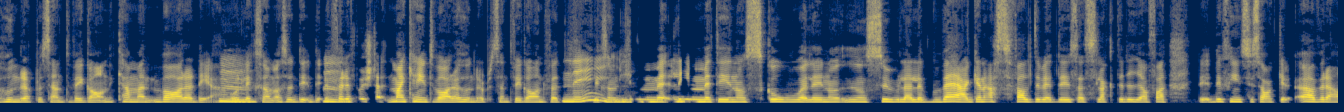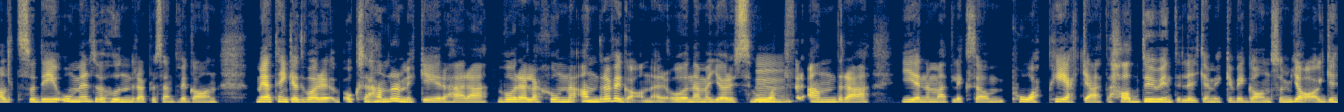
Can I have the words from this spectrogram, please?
100% vegan. Kan man vara det? Mm. Och liksom, alltså det, det, för det mm. första, man kan ju inte vara 100% vegan för att liksom, lim, limmet i någon sko eller i någon, någon sula eller på vägarna, asfalt, du vet, det är så här slakteriavfall. Det, det, finns ju saker överallt så det är omöjligt att vara 100% vegan. Men jag tänker att vad det också handlar om mycket är det här, vår relation med andra veganer och när man gör det svårt mm. för andra genom att liksom påpeka att har du inte lika mycket vegan som jag?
